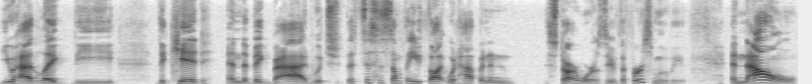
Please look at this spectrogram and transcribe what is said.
you had like the the kid and the big bad, which this, this is something you thought would happen in Star Wars, the the first movie, and now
